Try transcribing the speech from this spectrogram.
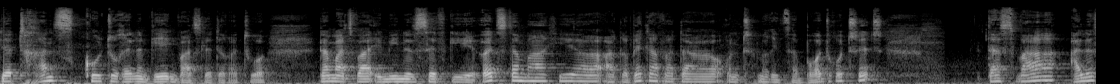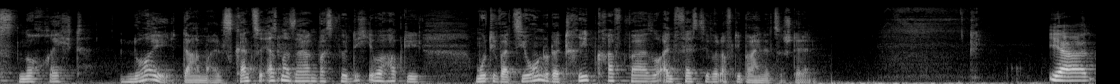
der transkulturellen Gegenwartsliteratur. Damals war Emine Sevgi Özdamar hier, Adre Becker war da und Marica Bodrucic. Das war alles noch recht neu damals. Kannst du erstmal sagen, was für dich überhaupt die Motivation oder Triebkraft war, so ein Festival auf die Beine zu stellen? Ja,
